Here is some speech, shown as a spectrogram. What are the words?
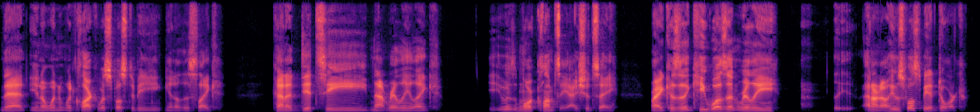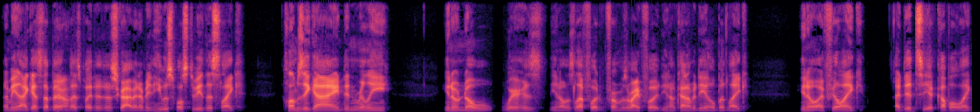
that you know when when Clark was supposed to be, you know, this like kind of ditzy, not really like, it was more clumsy, I should say, right? Because like he wasn't really. I don't know. He was supposed to be a dork. I mean, I guess the Yeah. best way to describe it. I mean, he was supposed to be this like clumsy guy. Didn't really, you know, know where his you know his left foot from his right foot. You know, kind of a deal. But like, you know, I feel like I did see a couple like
